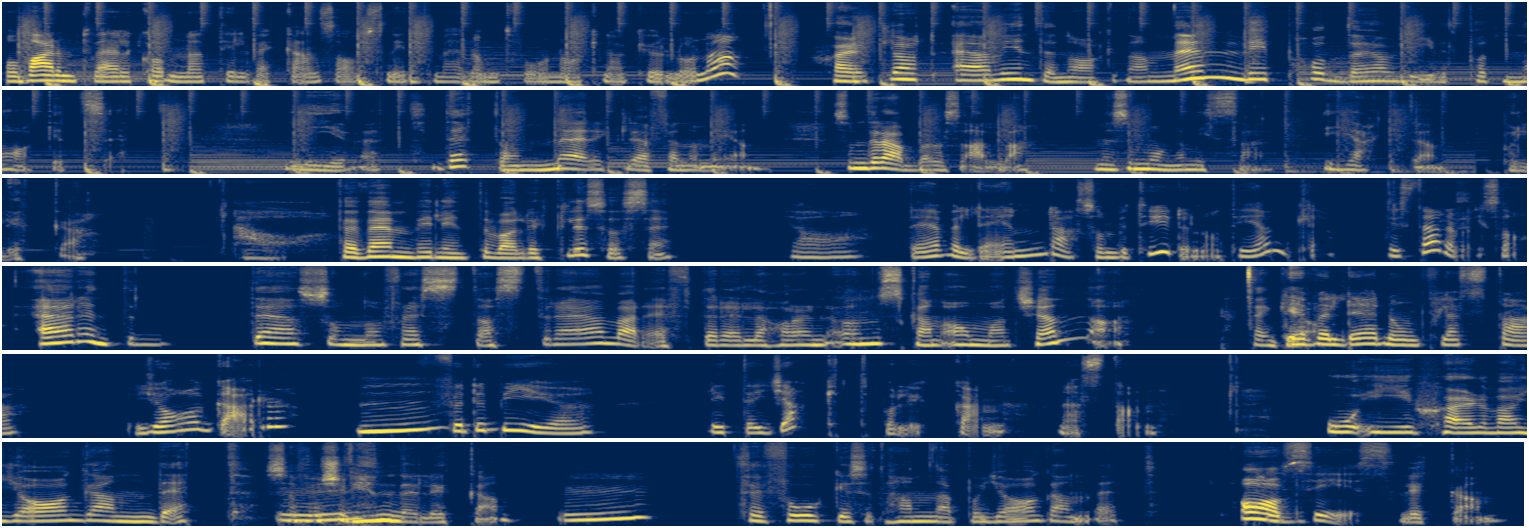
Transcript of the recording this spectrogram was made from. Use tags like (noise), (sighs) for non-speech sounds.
och varmt välkomna till veckans avsnitt med de två nakna kullorna. Självklart är vi inte nakna, men vi poddar om livet på ett naket sätt. Livet, detta märkliga fenomen som drabbar oss alla, men som många missar i jakten på lycka. Ja, För vem vill inte vara lycklig, Susie? ja, det är väl det enda som betyder något egentligen. Visst är det väl så? Är det inte det som de flesta strävar efter eller har en önskan om att känna? Det Tänker är jag. väl det de flesta jagar. Mm. För det blir ju lite jakt på lyckan nästan. Och i själva jagandet så Mm. försvinner lyckan. Mm, För fokuset hamnar på jagandet av precis. lyckan.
